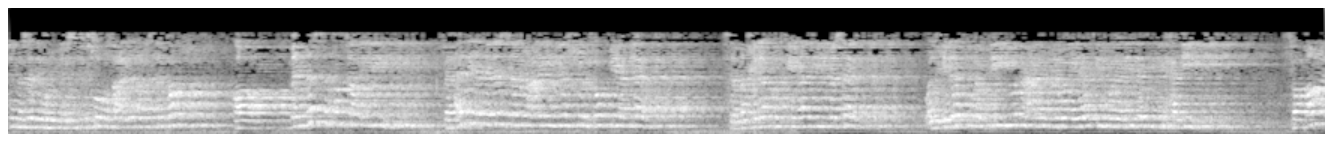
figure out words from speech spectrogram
في المسائل مهمة في صورة تعليقها مسألة الفرج آه من نسى ترجع إليه فهل يتنزل عليه نفس الحب أم لا؟ ثم خلاف في هذه المسائل والخلاف مبني على الروايات الواردة في الحديث فقال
